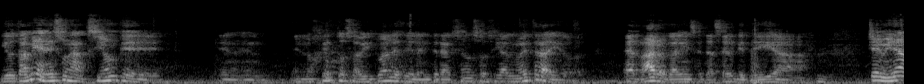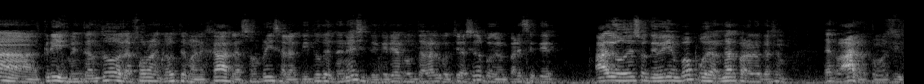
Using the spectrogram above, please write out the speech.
Digo, también es una acción que en, los gestos habituales de la interacción social nuestra, digo, es raro que alguien se te acerque y te diga, che, mirá, Chris, me encantó la forma en que vos te manejás, la sonrisa, la actitud que tenés y te quería contar algo que estoy haciendo porque me parece que algo de eso que vi en vos puede andar para lo que hacemos. Es raro, como decir.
